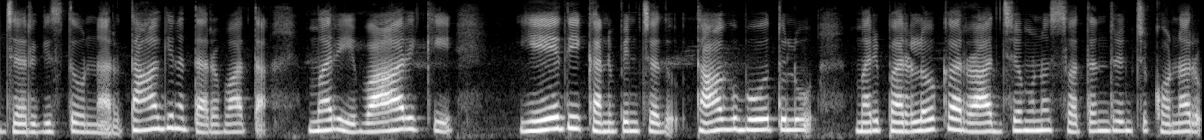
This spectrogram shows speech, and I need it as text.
జరిగిస్తూ ఉన్నారు. తాగిన తర్వాత మరి వారికి ఏది కనిపించదు. తాగుబోతులు మరి పరలోక రాజ్యమును స్వతంత్రించుకొనరు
